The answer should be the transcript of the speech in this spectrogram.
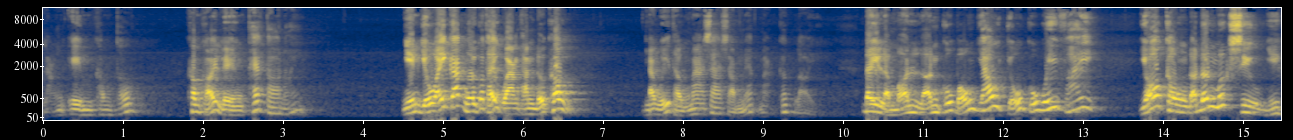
lặng im không thốt. Không khỏi liền thét to nói. Nhiệm vụ ấy các ngươi có thể hoàn thành được không? Dạ quỷ thần ma sa sầm nét mặt cất lời. Đây là mệnh lệnh của bổn giáo chủ của quý phái. Võ công đã đến mức siêu diệt.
